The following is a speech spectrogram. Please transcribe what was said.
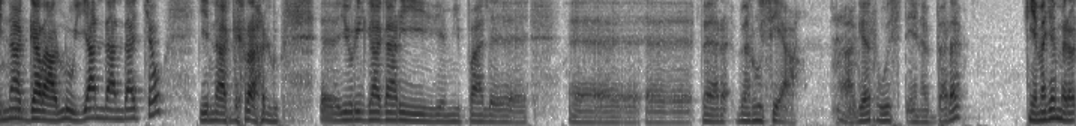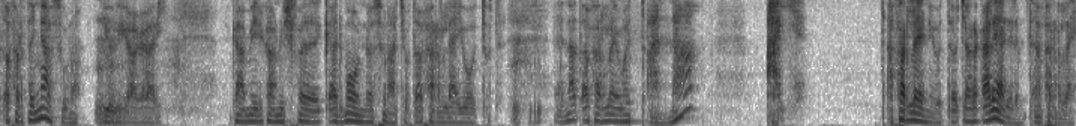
ይናገራሉ እያንዳንዳቸው ይናገራሉ። ዩሪ ጋጋሪ የሚባል በሩሲያ ሀገር ውስጥ የነበረ የመጀመሪያው ጠፈርተኛ እሱ ነው ዩሪ ጋጋሪ። ከአሜሪካኖች ቀድመው እነሱ ናቸው ጠፈር ላይ የወጡት እና ጠፈር ላይ ወጣና አየ። ጠፈር ላይ ነው የወጣው ጨረቃ ላይ አይደለም ጠፈር ላይ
